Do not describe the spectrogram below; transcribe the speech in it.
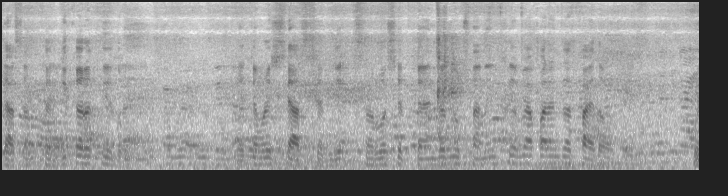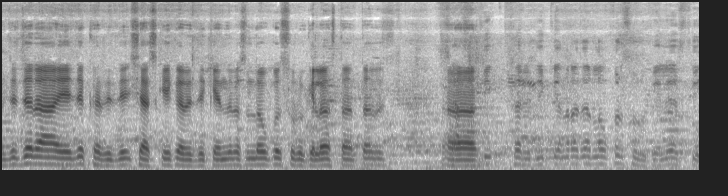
शासन खरेदी करत नाही तो. याच्यामुळे शासन म्हणजे सर्व शेतकऱ्यांचं नुकसान आहे व्यापाऱ्यांचाच फायदा होतो. म्हणजे जर हे जे खरेदी शासकीय खरेदी केंद्र असं लवकर सुरू केलं असतं तर शासकीय खरेदी केंद्र जर लवकर सुरू केली असती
